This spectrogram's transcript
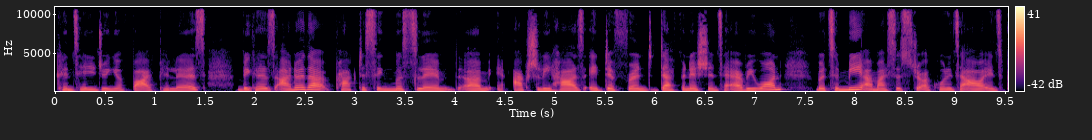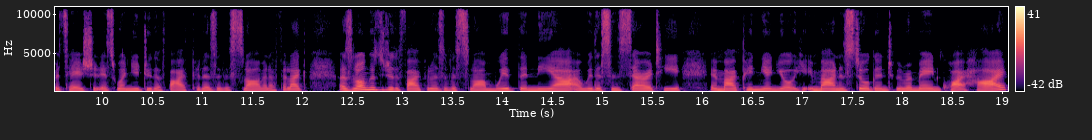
continue doing your five pillars because I know that practicing Muslim um, actually has a different definition to everyone. But to me and my sister, according to our interpretation, is when you do the five pillars of Islam. And I feel like as long as you do the five pillars of Islam with the niyyah and with the sincerity, in my opinion, your iman is still going to be, remain quite high.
